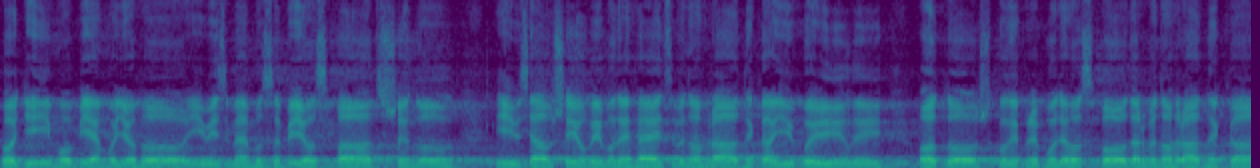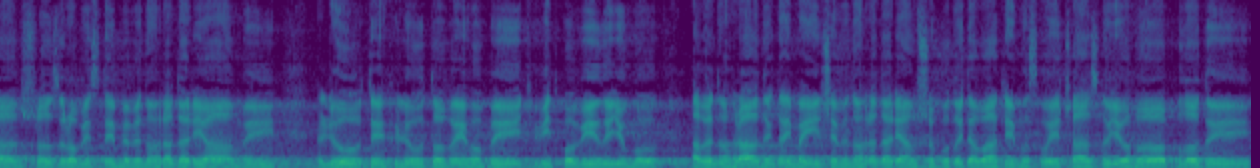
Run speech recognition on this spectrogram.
Ходімо, б'ємо його і візьмемо собі його спадщину. І взявши його, вивели геть з виноградника і били. Отож, коли прибуде господар виноградника, що зробить з тими виноградарями, лютих люто вигубить, відповіли йому, а виноградник найме іншим виноградарям, що будуть давати йому своєчасно його плоди.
